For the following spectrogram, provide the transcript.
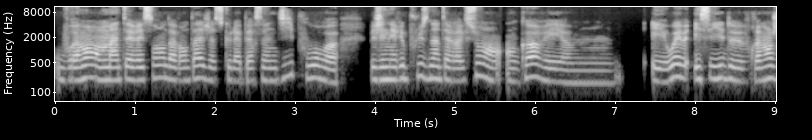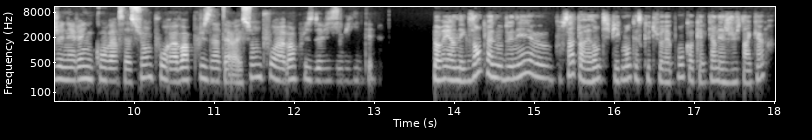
ou vraiment en m'intéressant davantage à ce que la personne dit pour euh, générer plus d'interactions encore et, euh, et ouais, essayer de vraiment générer une conversation pour avoir plus d'interactions, pour avoir plus de visibilité. Tu aurais un exemple à nous donner pour ça? Par exemple, typiquement, qu'est-ce que tu réponds quand quelqu'un laisse juste un cœur?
